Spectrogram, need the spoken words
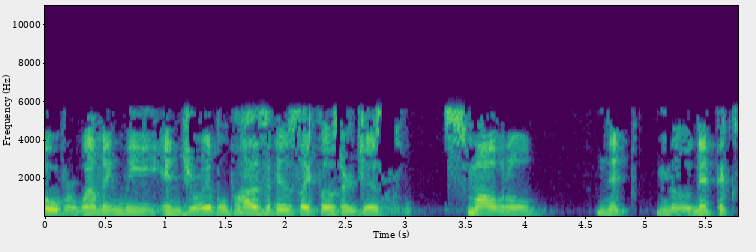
overwhelmingly enjoyable positives. Like those are just small little nit you know nitpicks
